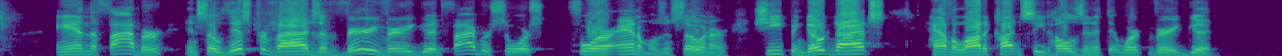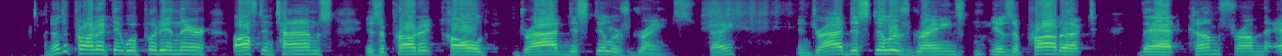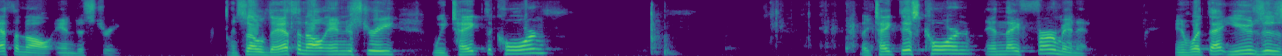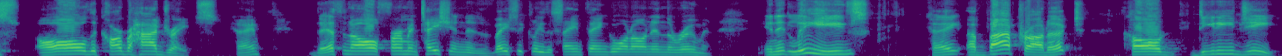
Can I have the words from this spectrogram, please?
and the fiber. And so this provides a very, very good fiber source for our animals. And so in our sheep and goat diets, have a lot of cottonseed hulls in it that work very good. Another product that we'll put in there oftentimes is a product called dried distiller's grains. Okay. And dried distiller's grains is a product that comes from the ethanol industry. And so, the ethanol industry, we take the corn, they take this corn and they ferment it. And what that uses all the carbohydrates, okay? The ethanol fermentation is basically the same thing going on in the rumen. And it leaves, okay, a byproduct called DDG.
